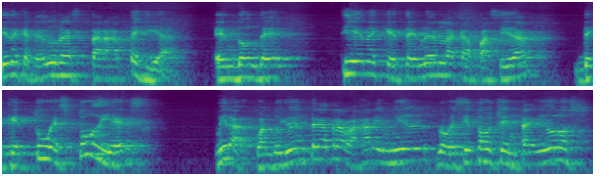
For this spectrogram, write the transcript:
tiene que tener una estrategia en donde tiene que tener la capacidad de que tú estudies. Mira, cuando yo entré a trabajar en 1982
